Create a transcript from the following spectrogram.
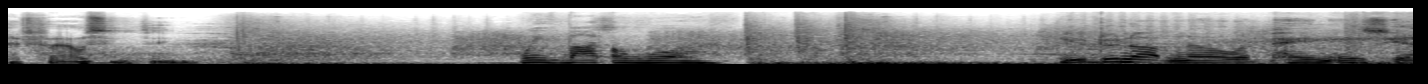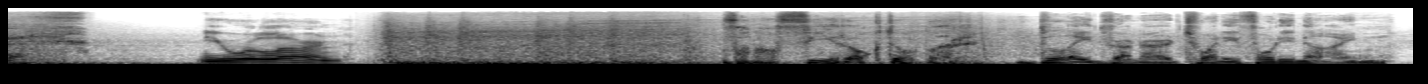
I found something. We've bought a war. You do not know what pain is yet. You will learn. Vanaf 4 oktober, Blade Runner 2049.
